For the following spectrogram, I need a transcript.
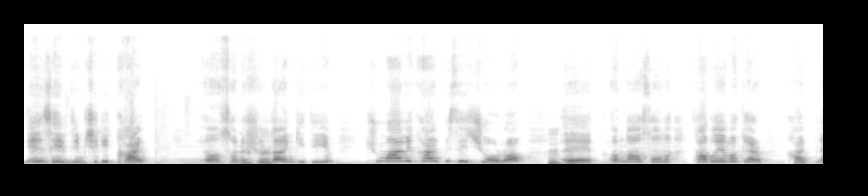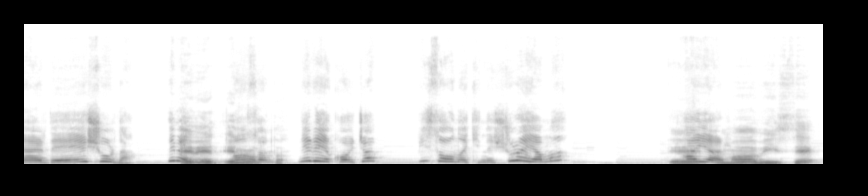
en sevdiğim şekil kalp. Ondan sonra hı. şuradan gideyim. Şu mavi kalbi seçiyorum. Hı hı. E, ondan sonra tabloya bakıyorum. Kalp nerede? Şurada. mi? evet en Ondan sonra altta. nereye koyacağım? Bir sonrakine şuraya mı? E, Hayır. Mavi ise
